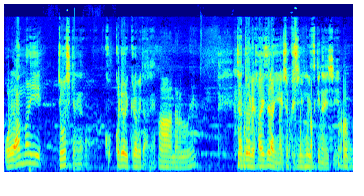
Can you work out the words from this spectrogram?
俺あんまり常識ない。ここれより比べたらね。ああ、なるほどね。ちゃんと俺灰皿に食事に盛り付けないし。うん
